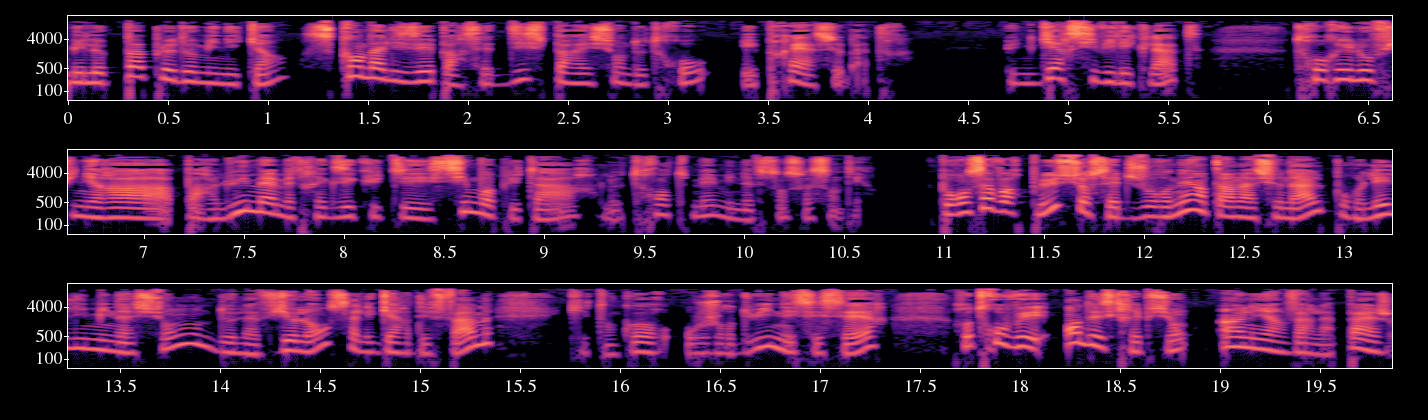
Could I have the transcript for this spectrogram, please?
mais le peuple dominicain, scandalisé par cette disparition de trop, est prêt à se battre. Une guerre civile éclate. Trujillo finira par lui-même être exécuté six mois plus tard, le 30 mai 1961. Pour en savoir plus sur cette journée internationale pour l'élimination de la violence à l'égard des femmes, qui est encore aujourd'hui nécessaire, retrouvez en description un lien vers la page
